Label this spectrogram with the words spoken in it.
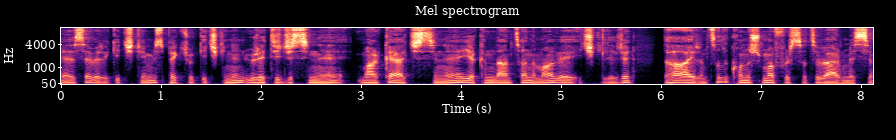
e, severek içtiğimiz pek çok içkinin üreticisini, marka elçisini yakından tanıma ve içkileri daha ayrıntılı konuşma fırsatı vermesi.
